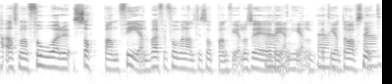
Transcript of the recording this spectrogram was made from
att man får soppan fel. Varför får man alltid soppan fel? Och så är det en hel, ett helt avsnitt.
